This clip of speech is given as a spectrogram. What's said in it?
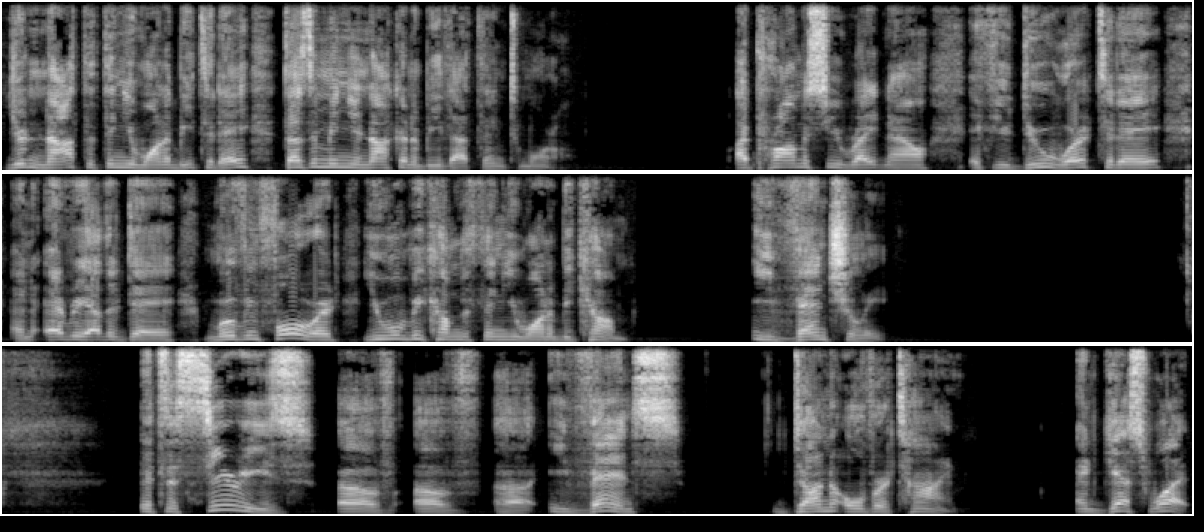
you're not the thing you want to be today doesn't mean you're not going to be that thing tomorrow. I promise you right now, if you do work today and every other day, moving forward, you will become the thing you want to become. Eventually. It's a series of, of uh, events done over time. And guess what?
